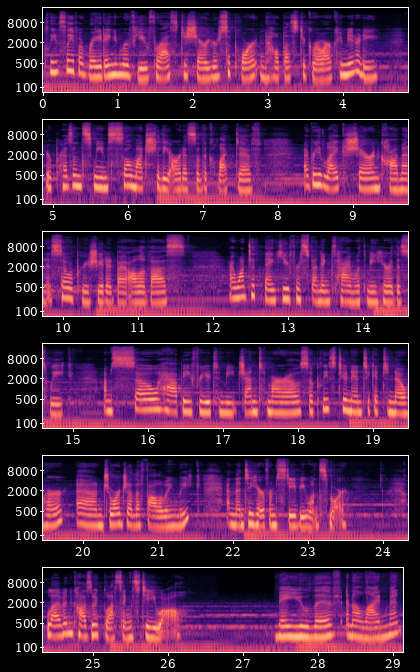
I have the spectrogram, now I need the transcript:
Please leave a rating and review for us to share your support and help us to grow our community. Your presence means so much to the artists of the collective. Every like, share, and comment is so appreciated by all of us. I want to thank you for spending time with me here this week. I'm so happy for you to meet Jen tomorrow, so please tune in to get to know her and Georgia the following week, and then to hear from Stevie once more. Love and cosmic blessings to you all. May you live in alignment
